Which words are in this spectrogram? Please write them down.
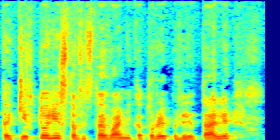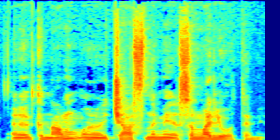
таких туристов из Тайваня, которые прилетали э, к нам э, частными самолетами.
